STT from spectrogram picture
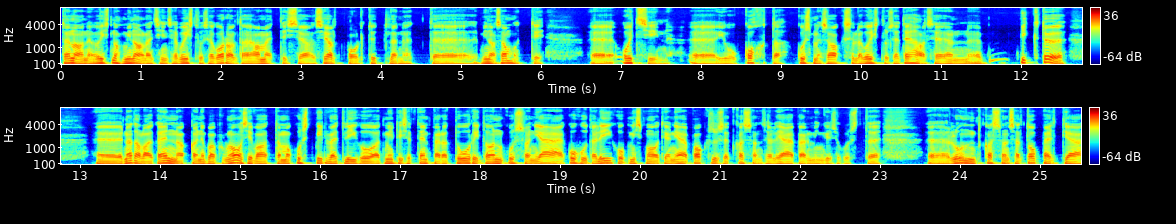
tänane võist-, noh, mina olen siin see võistluse korraldaja ametis ja sealtpoolt ütlen, et äh, mina samuti äh, otsin äh, ju kohta, kus me saaks selle võistluse teha, see on pikk töö. Nädal aega enne hakkan juba prognoosi vaatama, kust pilved liiguvad, millised temperatuurid on, kus on jää, kuhu ta liigub, mismoodi on jää paksused, kas on seal jää peal mingisugust lund, kas on seal topeltjää,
